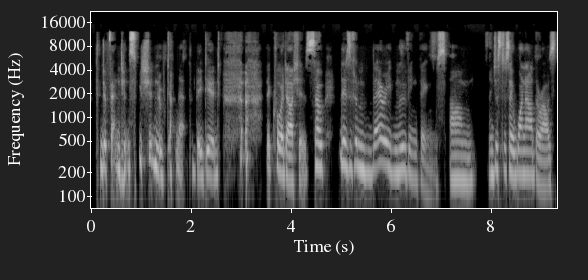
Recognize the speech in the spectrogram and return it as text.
the defendants. We shouldn't have done that, but they did. the court ushers. So there's some very moving things. Um, and just to say one other, I was,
